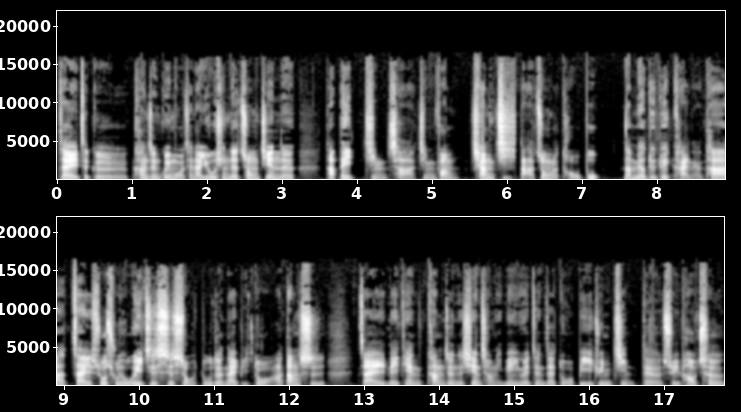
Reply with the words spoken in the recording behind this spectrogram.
在这个抗争规模参加游行的中间呢，他被警察、警方枪击打中了头部。那妙对对凯呢，他在所处的位置是首都的奈比多啊，当时。在那天抗争的现场里面，因为正在躲避军警的水炮车，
